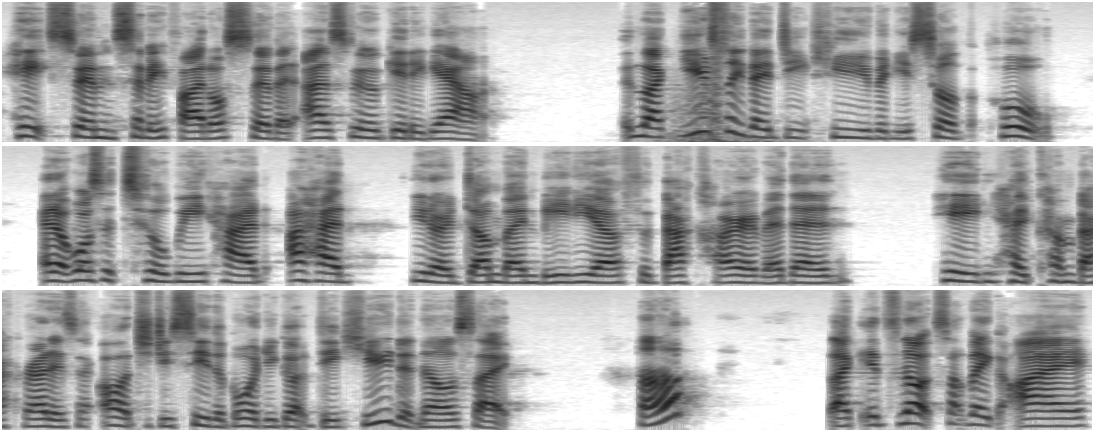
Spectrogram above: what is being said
heat swim semifinals so that as we were getting out, like usually they DQ you when you're still at the pool. And it wasn't till we had, I had, you know, done my media for back home and then he had come back around. He's like, oh, did you see the board? You got DQ'd. And I was like, huh? Like, it's not something I,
